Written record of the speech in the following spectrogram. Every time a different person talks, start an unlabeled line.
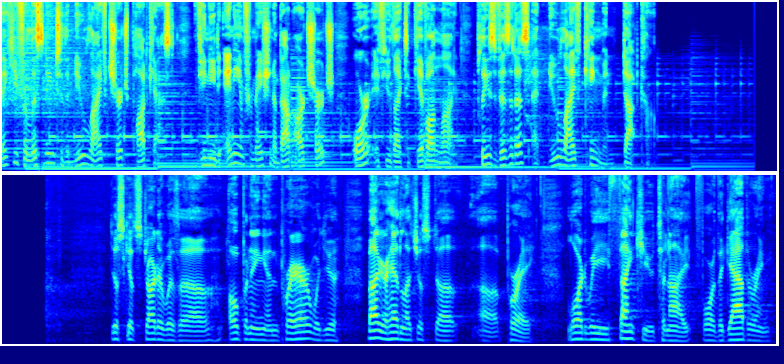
Thank you for listening to the New Life Church podcast. If you need any information about our church or if you'd like to give online, please visit us at newlifekingman.com.
Just get started with uh, opening and prayer. Would you bow your head and let's just uh, uh, pray. Lord, we thank you tonight for the gathering.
